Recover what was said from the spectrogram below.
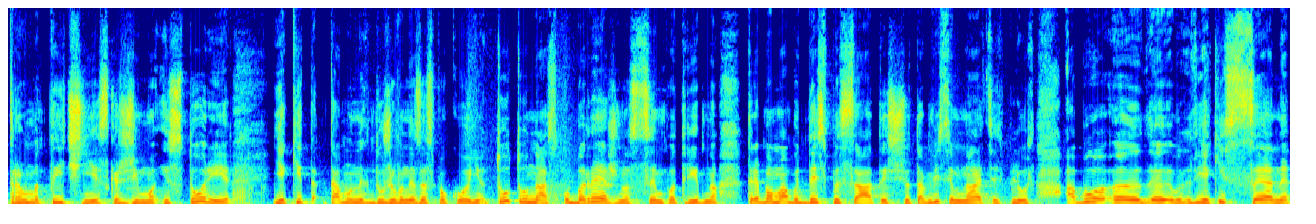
травматичні, скажімо, історії, які там у них дуже вони заспокоєні. Тут у нас обережно з цим потрібно. Треба, мабуть, десь писати, що там 18 або е, е, якісь сцени.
